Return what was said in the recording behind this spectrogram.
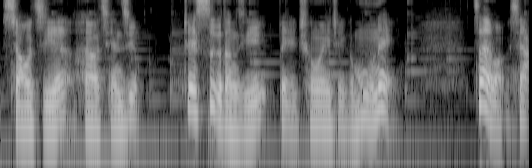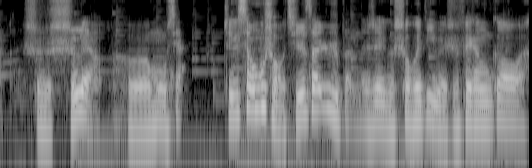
小节还有前进，这四个等级被称为这个目内。再往下是十两和目下。这个相扑手其实在日本的这个社会地位是非常高啊，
